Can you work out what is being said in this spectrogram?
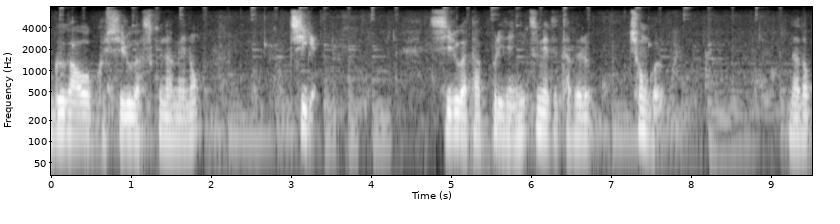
具が多く汁が少なめのチゲ。汁がたっぷりで煮詰めて食べるチョンゴルなど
